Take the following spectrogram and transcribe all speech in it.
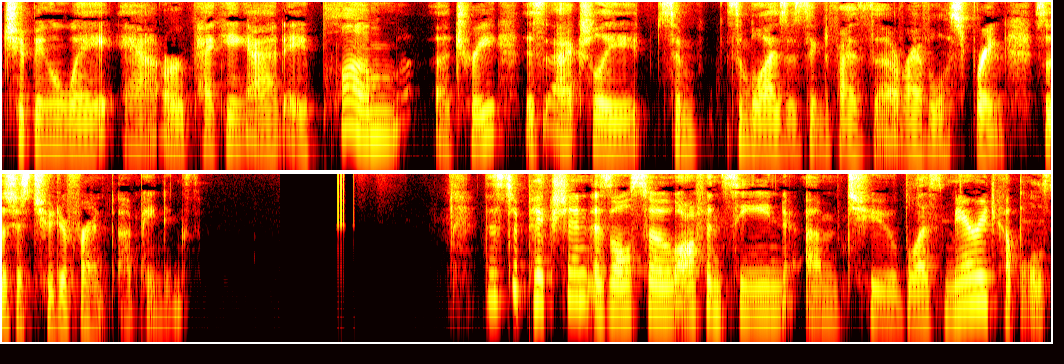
chipping away at or pecking at a plum a tree, this actually sim- symbolizes, signifies the arrival of spring. So it's just two different uh, paintings. This depiction is also often seen um, to bless married couples.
